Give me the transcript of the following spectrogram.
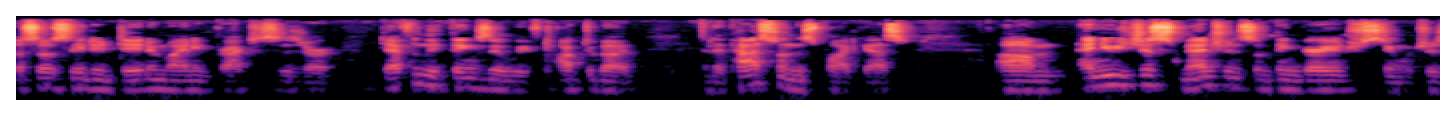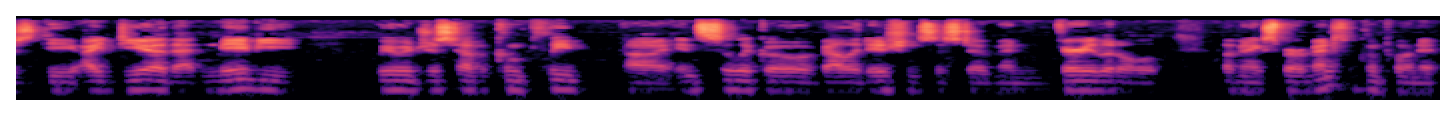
associated data mining practices are definitely things that we've talked about in the past on this podcast. Um, and you just mentioned something very interesting, which is the idea that maybe we would just have a complete uh, in silico validation system and very little of an experimental component.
